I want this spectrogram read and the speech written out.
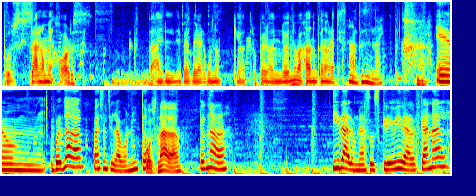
Pues a lo mejor. mm, Ay, debe haber alguno que otro, pero yo no he bajado nunca uno gratis. Ah, entonces no hay. Em, pues nada, pásensela bonito. Pues nada. Pues nada. Y dale una suscribida al canal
